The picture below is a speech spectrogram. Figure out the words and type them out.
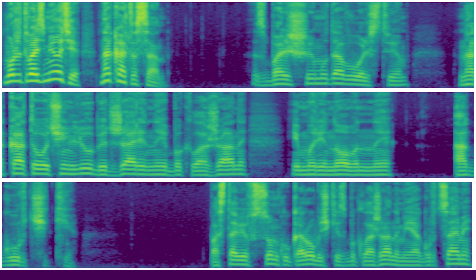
Может, возьмете, Наката-сан? С большим удовольствием. Наката очень любит жареные баклажаны и маринованные огурчики. Поставив в сумку коробочки с баклажанами и огурцами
